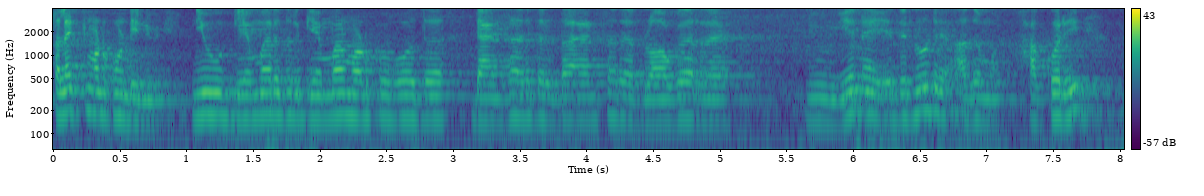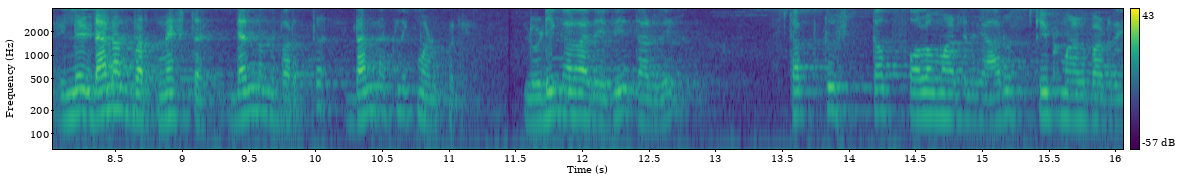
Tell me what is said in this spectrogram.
ಸೆಲೆಕ್ಟ್ ಮಾಡ್ಕೊಂಡಿನಿ. ನೀವು ಗೇಮರ್ ಇದ್ರೆ ಗೇಮರ್ ಮಾಡ್ಕೋಬೋದು ಡ್ಯಾನ್ಸರ್ ಇದ್ರೆ ಡ್ಯಾನ್ಸರ್ ಬ್ಲಾಗರ್ ನೀವು ಏನು ಇದ್ರೆ ನೋಡ್ರಿ ಅದು ಹಾಕೋರಿ. ಇಲ್ಲೇ ಡನ್ ಅಂತ ಬರ್ತೆ ನೆಕ್ಸ್ಟ್ ಡನ್ ಅಂತ ಬರುತ್ತೆ ಡನ್ ಕ್ಲಿಕ್ ಮಾಡ್ಕೊರಿ. ಲೋಡಿಂಗ್ ಆಗೋದೈತಿ, ತಡ್ರಿ. ಸ್ಟೆಪ್ ಟು ಸ್ಟೆಪ್ ಫಾಲೋ ಮಾಡಿರಿ. ಯಾರು ಸ್ಕಿಪ್ ಮಾಡಬೇಡ್ರಿ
